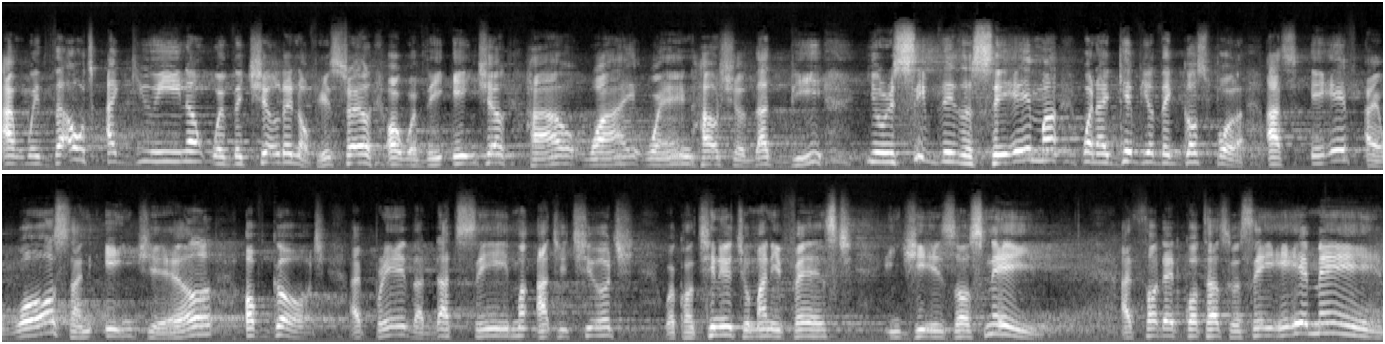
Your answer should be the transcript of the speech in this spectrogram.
And without arguing with the children of Israel or with the angel, how, why, when, how should that be? you received it the same when I gave you the gospel as if I was an angel of God. I pray that that same attitude will continue to manifest in Jesus' name. I thought headquarters will say amen.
